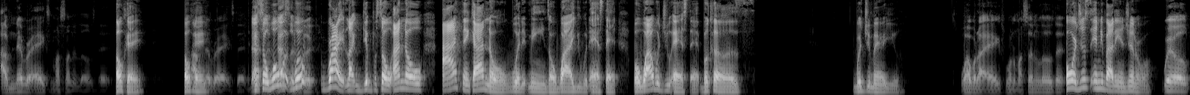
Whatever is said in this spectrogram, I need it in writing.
I've never asked my son-in-laws that. Okay. Okay. I've never asked that. And That's so a, what? that's would- a what good- right? Like, so I know. I think I know what it means or why you would ask that. But why would you ask that? Because would you marry you, why would I ask one of my son-in-laws that? or just anybody in general? Well,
